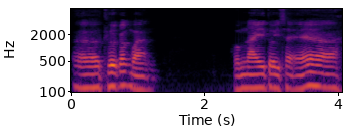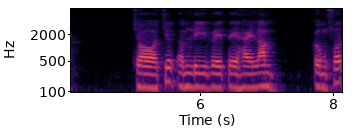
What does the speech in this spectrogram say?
Ờ, thưa các bạn, hôm nay tôi sẽ ờ, cho chiếc âm ly VT25 công suất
